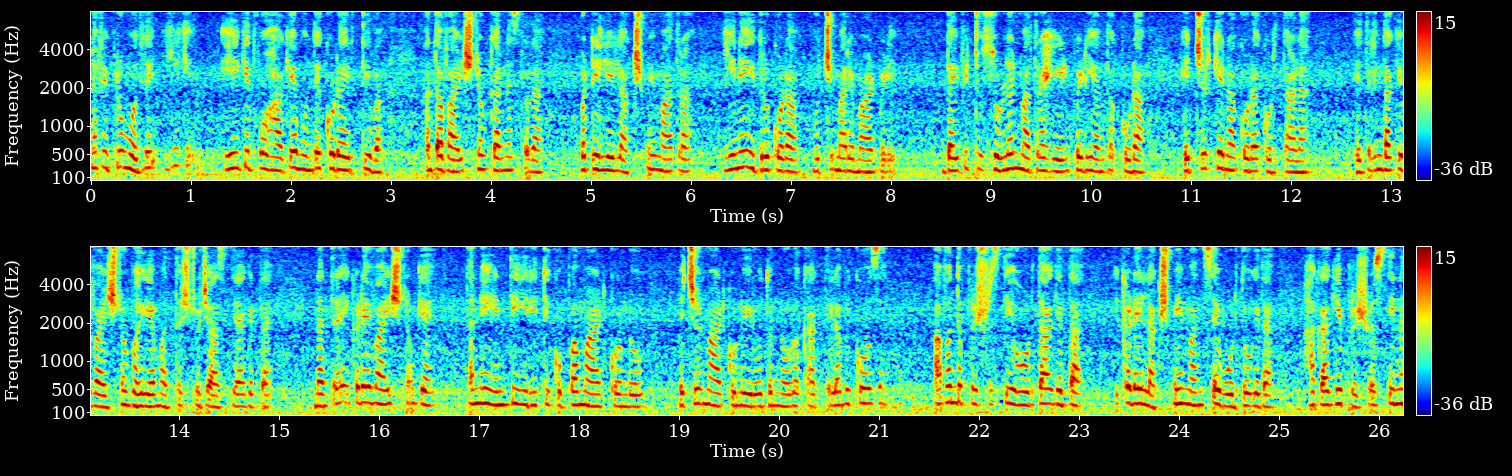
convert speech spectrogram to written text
ನಾವಿಬ್ಬರು ಮೊದಲೇ ಹೀಗೆ, ಹೇಗಿದ್ವೋ ಹಾಗೆ ಮುಂದೆ ಕೂಡ ಇರ್ತೀವ ಅಂತ ವೈಷ್ಣವ್ ಕನ್ನಿಸ್ತದೆ ಬಟ್ ಇಲ್ಲಿ ಲಕ್ಷ್ಮಿ ಮಾತ್ರ ಏನೇ ಇದ್ರೂ ಕೂಡ ಮುಚ್ಚುಮಾರಿ ಮಾಡಬೇಡಿ. ದಯವಿಟ್ಟು ಸುಳ್ಳನ್ನು ಮಾತ್ರ ಹೇಳಬೇಡಿ ಅಂತ ಕೂಡ ಎಚ್ಚರಿಕೆನ ಕೂಡ ಕೊಡ್ತಾಳೆ. ಇದರಿಂದಾಗಿ ವೈಷ್ಣವ್ ಭಯ ಮತ್ತಷ್ಟು ಜಾಸ್ತಿ ಆಗುತ್ತೆ. ನಂತರ ಈ ಕಡೆ ವೈಷ್ಣವ್ಗೆ ತನ್ನ ಹೆಂಡತಿ ಈ ರೀತಿ ಕುಪ್ಪ ಮಾಡಿಕೊಂಡು ಎಚ್ಚರ್ ಮಾಡಿಕೊಂಡು ಇರೋದನ್ನು ನೋಡೋಕ್ಕಾಗ್ತಿಲ್ಲ ಬಿಕಾಸ್ ಆ ಒಂದು ಪ್ರಶಸ್ತಿ ಹೊಡೆದಾಗಿದ್ದ ಈ ಕಡೆ ಲಕ್ಷ್ಮಿ ಮನಸ್ಸೇ ಹೊಡೆದೋಗಿದೆ ಹಾಗಾಗಿ ಪ್ರಶಸ್ತಿನ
